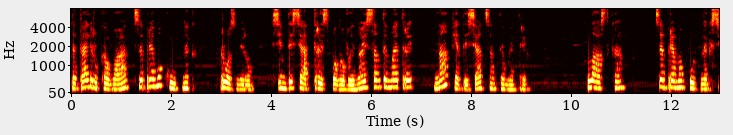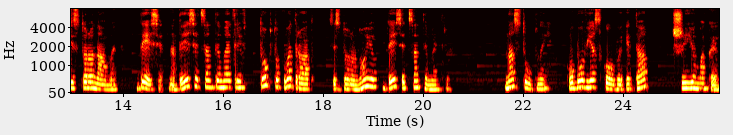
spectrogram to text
деталь рукава це прямокутник розміром 73,5 см на 50 см. Ластка це прямокутник зі сторонами 10 на 10 см, тобто квадрат зі стороною 10 см. Наступний обов'язковий етап шию макет.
